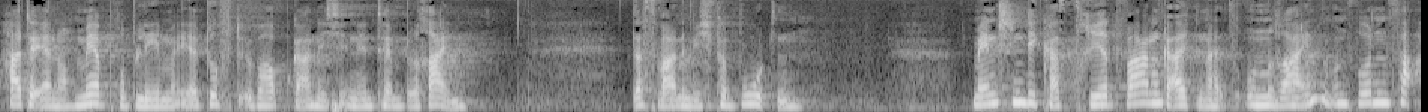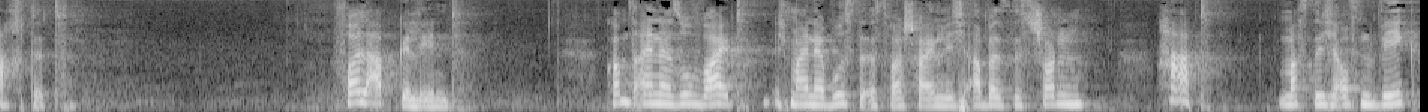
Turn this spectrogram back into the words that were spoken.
hatte er noch mehr Probleme. Er durfte überhaupt gar nicht in den Tempel rein. Das war nämlich verboten. Menschen, die kastriert waren, galten als unrein und wurden verachtet. Voll abgelehnt. Kommt einer so weit, ich meine, er wusste es wahrscheinlich, aber es ist schon hart. Machst dich auf den Weg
